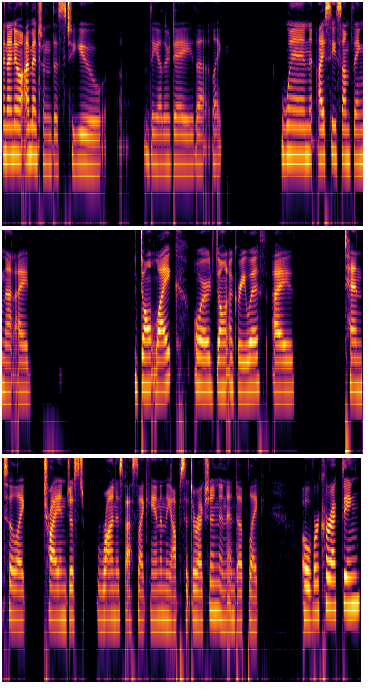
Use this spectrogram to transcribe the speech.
and I know I mentioned this to you uh, the other day that like when I see something that I don't like or don't agree with, I tend to like try and just run as fast as I can in the opposite direction and end up like overcorrecting.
